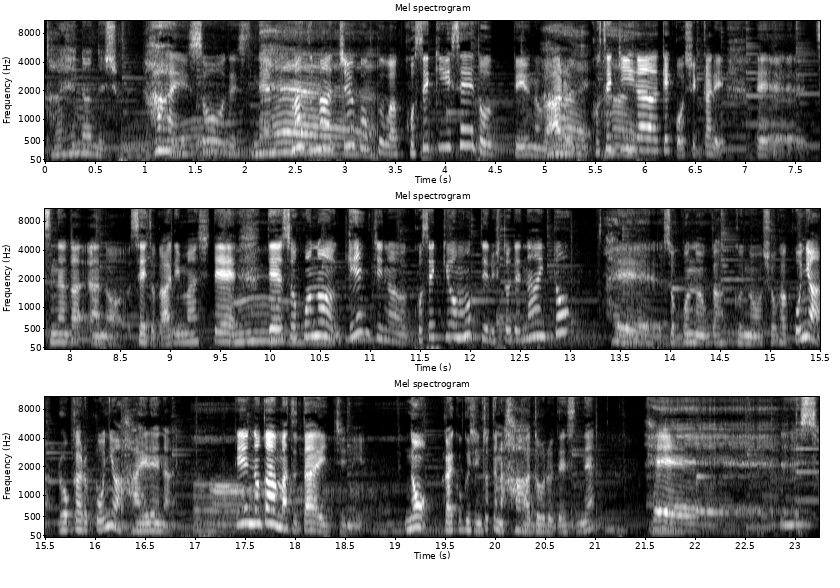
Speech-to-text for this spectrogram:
大変なんでしょうね。はい、そうですね。ね。えまずまあ中国は戸籍制度っていうのがある、はい戸籍が結構しっかり、えーつながあの制度がありまして、うん。でそこの現地の戸籍を持っている人でないと、えーそこの学区の小学校にはローカル校には入れない。っていうのがまず第一にの外国人にとってのハードルですね。へえ。そ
